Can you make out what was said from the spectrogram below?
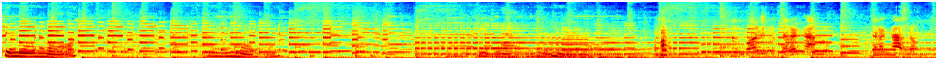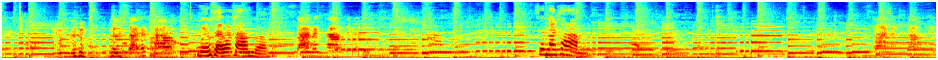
คือเมืองหมอเมืองหมอประเทศลาวเมืองหมอเพิ่งบอกเลยเมืองสารคามลูกสารคามเนาะลืมลืมเมืองสารคามเมืองสารคามเหรอสารคามใช่ไหม ลูกสารคามสารคามเนี่ย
